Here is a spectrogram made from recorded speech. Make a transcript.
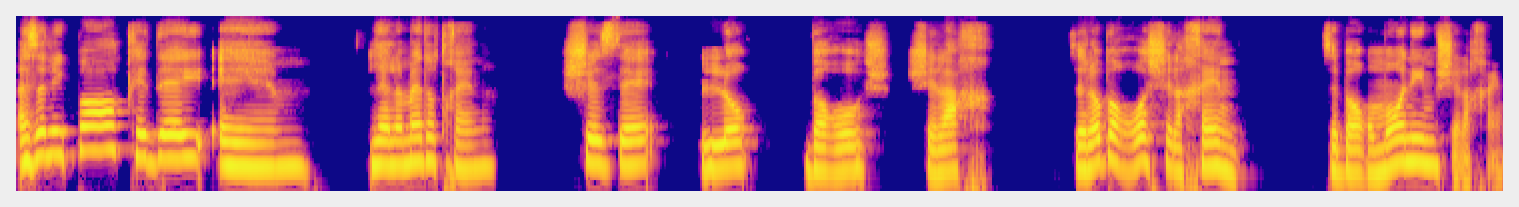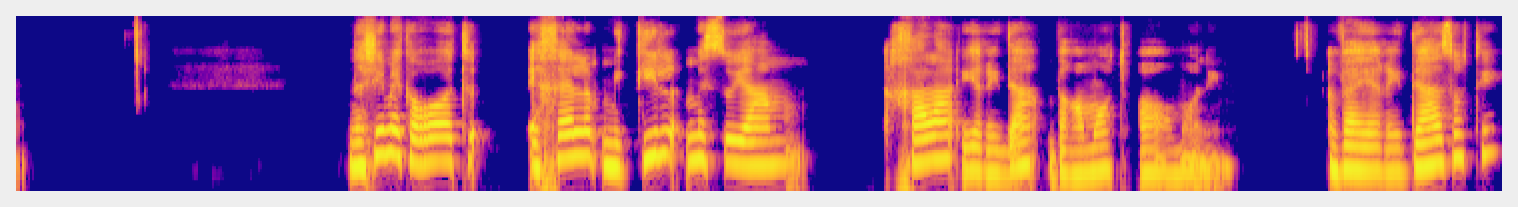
אז אני פה כדי um, ללמד אתכן שזה לא בראש שלך. זה לא בראש שלכן, זה בהורמונים שלכם. נשים יקרות, החל מגיל מסוים חלה ירידה ברמות ההורמונים. והירידה הזאתי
